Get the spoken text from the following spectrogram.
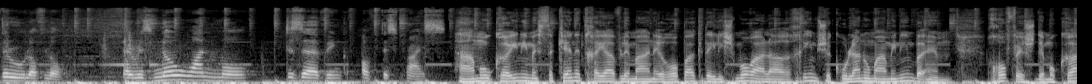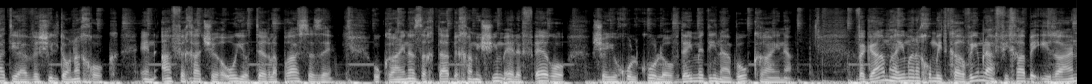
The rule of law. There is no one more deserving of this price. העם האוקראיני מסכן את חייו למען אירופה כדי לשמור על הערכים שכולנו מאמינים בהם. חופש, דמוקרטיה ושלטון החוק. אין אף אחד שראוי יותר לפרס הזה. אוקראינה זכתה ב-50 אלף אירו שיחולקו לעובדי מדינה באוקראינה. וגם האם אנחנו מתקרבים להפיכה באיראן,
